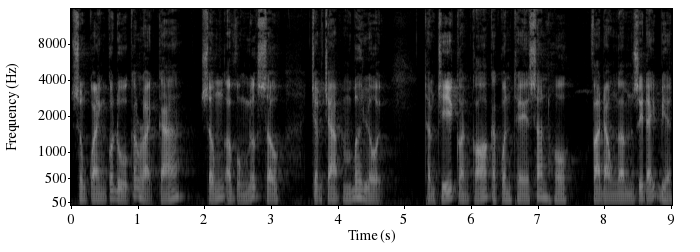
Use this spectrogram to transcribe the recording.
Xung quanh có đủ các loại cá, Sống ở vùng nước sâu. Chậm chạp bơi lội, Thậm chí còn có cả quân thể san hô Và đào ngầm dưới đáy biển.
